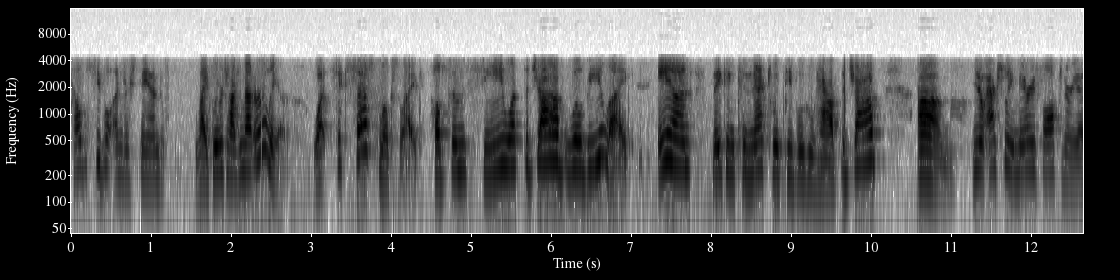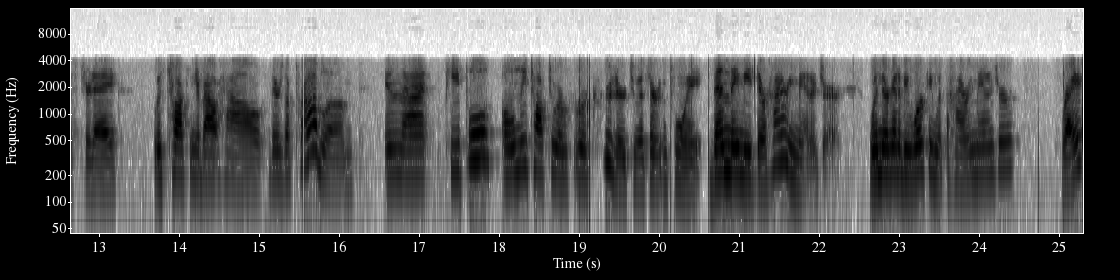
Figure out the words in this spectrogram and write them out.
helps people understand, like we were talking about earlier, what success looks like, helps them see what the job will be like, and they can connect with people who have the job. Um, you know, actually, Mary Faulkner yesterday was talking about how there's a problem in that people only talk to a recruiter to a certain point, then they meet their hiring manager when they're going to be working with the hiring manager, right?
